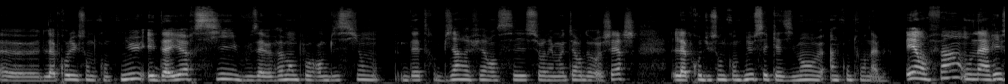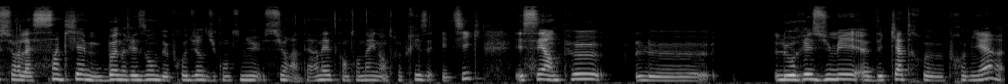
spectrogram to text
euh, de la production de contenu. Et d'ailleurs, si vous avez vraiment pour ambition d'être bien référencé sur les moteurs de recherche, la production de contenu, c'est quasiment euh, incontournable. Et enfin, on arrive sur la cinquième bonne raison de produire du contenu sur Internet quand on a une entreprise éthique. Et c'est un peu le, le résumé des quatre premières,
